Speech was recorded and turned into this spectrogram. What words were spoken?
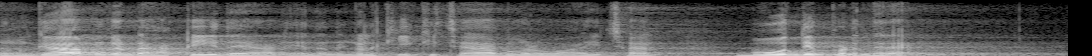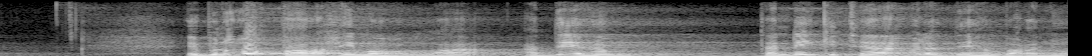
മുൻഗാമികളുടെ അഖീദയാണ് എന്ന് നിങ്ങൾക്ക് ഈ കിതാബുകൾ വായിച്ചാൽ ബോധ്യപ്പെടുന്നതാണ്. ഇബ്നു ഇബ്നുബത്ത റഹിമുള്ള അദ്ദേഹം തന്റെ കിതാബിൽ അദ്ദേഹം പറഞ്ഞു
